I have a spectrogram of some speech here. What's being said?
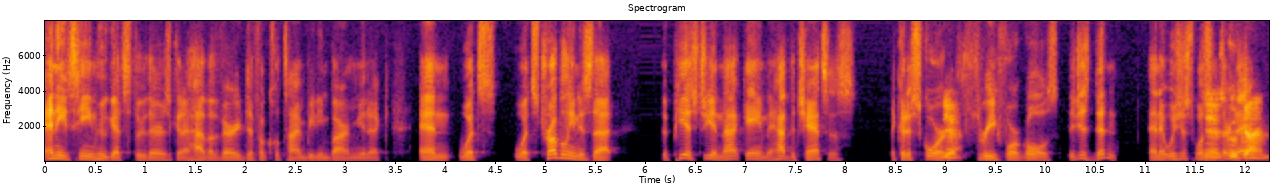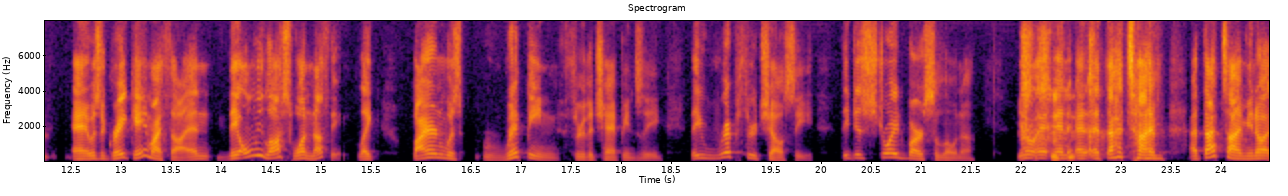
any team who gets through there is going to have a very difficult time beating Bayern Munich. And what's what's troubling is that the PSG in that game they had the chances. They could have scored yeah. three, four goals. They just didn't, and it was just wasn't yeah, was their good day. game. And it was a great game, I thought. And they only lost one nothing. Like Bayern was ripping through the Champions League. They ripped through Chelsea. They destroyed Barcelona. You know, and, and, and, at that time, at that time, you know,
